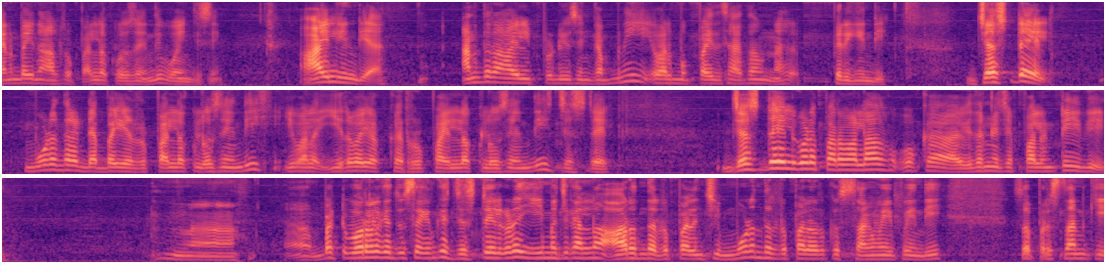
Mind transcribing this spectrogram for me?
ఎనభై నాలుగు రూపాయల్లో క్లోజ్ అయింది ONGC Oil India another oil producing company ఇవాళ ముప్పై ఐదు శాతం పెరిగింది. జస్ట్ డైల్ మూడు వందల డెబ్బై ఏడు రూపాయల్లో క్లోజ్ అయింది. ఇవాళ ఇరవై ఒక్క రూపాయల్లో క్లోజ్ అయింది జస్ట్ డైల్. జస్ట్ డైల్ కూడా పర్వాలా? ఒక విధంగా చెప్పాలంటే ఇది బట్ ఓవరాల్గా చూస్తే కనుక జస్ట్ డైల్ కూడా ఈ మధ్యకాలంలో ఆరు వందల రూపాయల నుంచి మూడు వందల రూపాయల వరకు సగం అయిపోయింది సో ప్రస్తుతానికి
